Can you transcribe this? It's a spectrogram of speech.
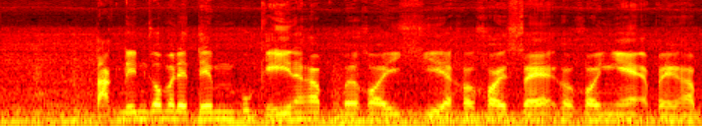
ๆตักดินก็ไม่ได้เต็มปุกกี้นะครับ ค่อยๆเขี่ยค่อยๆแซะค่อยๆแงะไปครับ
